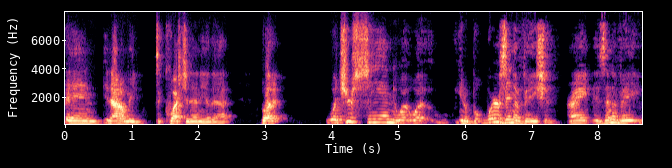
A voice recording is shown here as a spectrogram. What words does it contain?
And you know, I don't mean to question any of that, but what you're seeing, what, what you know, but where's innovation, right? Is innovate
